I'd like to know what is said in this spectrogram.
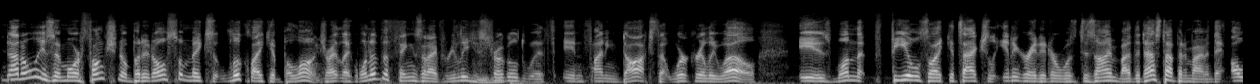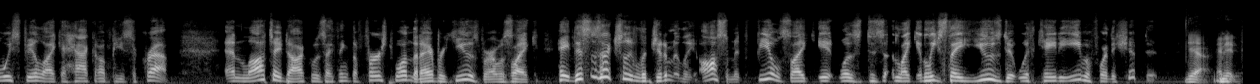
Not only is it more functional, but it also makes it look like it belongs, right? Like one of the things that I've really mm-hmm. struggled with in finding docs that work really well is one that feels like it's actually integrated or was designed by the desktop environment. They always feel like a hack on piece of crap and Latte Dock was, I think, the first one that I ever used where I was like, "Hey, this is actually legitimately awesome." It feels like it was des- like at least they used it with KDE before they shipped it. Yeah, and it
